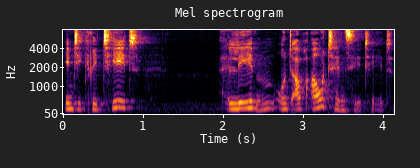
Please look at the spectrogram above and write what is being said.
Integrität leben und auch Authentizität?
